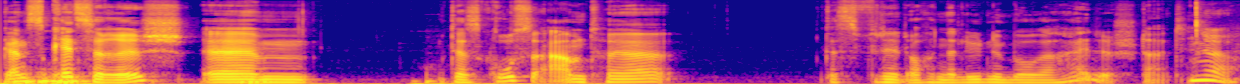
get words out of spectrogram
ganz ketzerisch, ähm, das große Abenteuer, das findet auch in der Lüneburger Heide statt. Ja,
